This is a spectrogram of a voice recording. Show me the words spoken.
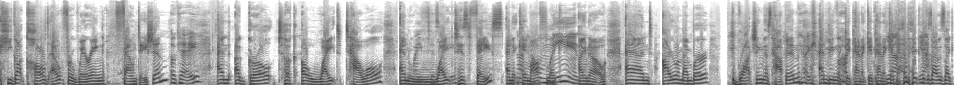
He got called out for wearing foundation, Okay. and a girl took a white towel and Wiped his wiped face? his face, and it God, came off like mean. I know, and I remember. Watching this happen Like, and being like, gay panic, gay panic, Yeah, gay panic, yeah. because I was like,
